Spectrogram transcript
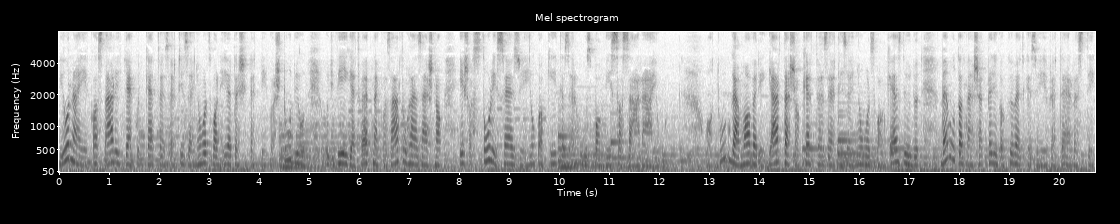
Jonáék azt állítják, hogy 2018-ban értesítették a stúdiót, hogy véget vetnek az átruházásnak, és a sztori szerzői joga 2020-ban visszaszáll rájuk. A Top Gun Maverick gyártása 2018-ban kezdődött, bemutatását pedig a következő évre tervezték.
